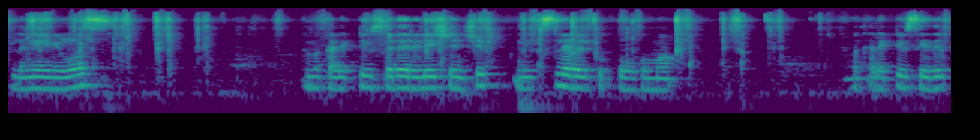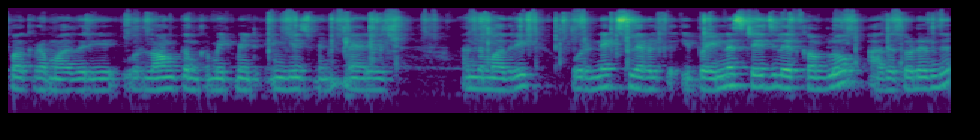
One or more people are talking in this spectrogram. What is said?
சொல்லுங்கள் யூனிவர்ஸ் நம்ம கலெக்டிவ்ஸோட ரிலேஷன்ஷிப் நெக்ஸ்ட் லெவலுக்கு போகுமா? நம்ம கலெக்டிவ்ஸ் எதிர்பார்க்குற மாதிரி ஒரு long term commitment engagement marriage அந்த மாதிரி ஒரு நெக்ஸ்ட் லெவலுக்கு இப்போ என்ன ஸ்டேஜில் இருக்காங்களோ அதை தொடர்ந்து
